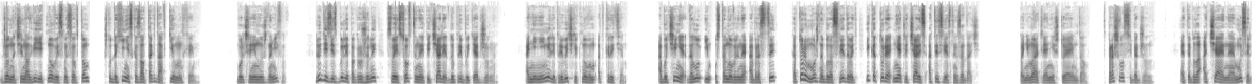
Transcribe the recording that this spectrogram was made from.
Джон начинал видеть новый смысл в том, что Дахини сказал тогда, в Килманхейм. Больше не нужно мифов. Люди здесь были погружены в свои собственные печали до прибытия Джона. Они не имели привычки к новым открытиям. Обучение дало им установленные образцы, которым можно было следовать и которые не отличались от известных задач. «Понимают ли они, что я им дал?» – спрашивал себя Джон. Это была отчаянная мысль,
